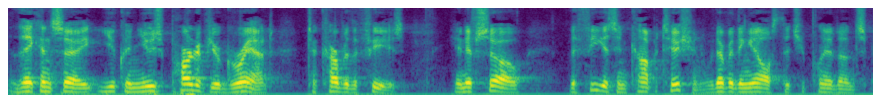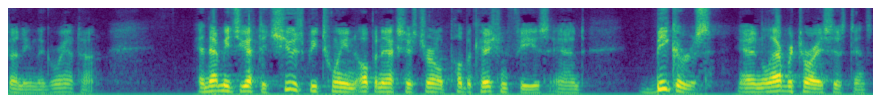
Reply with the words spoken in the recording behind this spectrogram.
They can say you can use part of your grant to cover the fees, and if so, the fee is in competition with everything else that you planned on spending the grant on. And that means you have to choose between open access journal publication fees and beakers and laboratory assistants.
